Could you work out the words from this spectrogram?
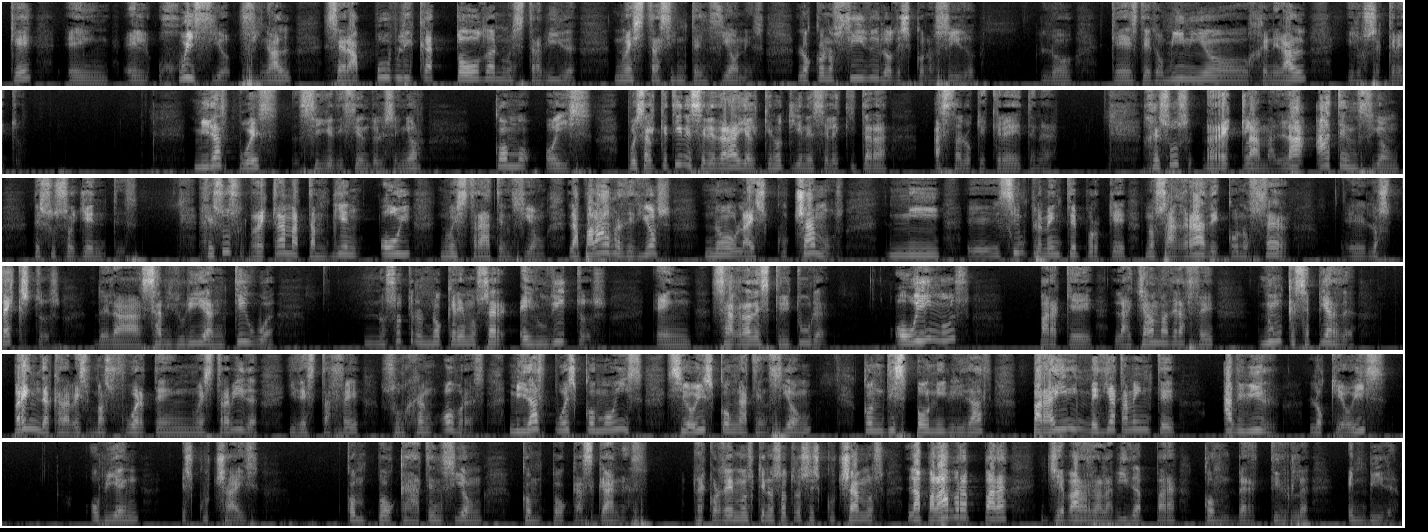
que en el juicio final será pública toda nuestra vida, nuestras intenciones, lo conocido y lo desconocido, lo que es de dominio general y lo secreto. Mirad pues, sigue diciendo el Señor, cómo oís, pues al que tiene se le dará y al que no tiene se le quitará hasta lo que cree tener. Jesús reclama la atención de sus oyentes. Jesús reclama también hoy nuestra atención. La palabra de Dios no la escuchamos ni eh, simplemente porque nos agrade conocer eh, los textos de la sabiduría antigua. Nosotros no queremos ser eruditos en Sagrada Escritura. Oímos para que la llama de la fe nunca se pierda, prenda cada vez más fuerte en nuestra vida, y de esta fe surjan obras. Mirad pues cómo oís, si oís con atención, con disponibilidad, para ir inmediatamente a vivir lo que oís, o bien escucháis con poca atención, con pocas ganas. Recordemos que nosotros escuchamos la palabra para llevarla a la vida, para convertirla en vida,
